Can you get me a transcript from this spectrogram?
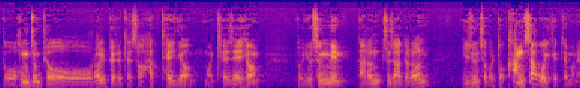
또 홍준표를 비롯해서 하태경, 뭐 최재형, 또 유승민 다른 주자들은 이준석을 또 감싸고 있기 때문에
